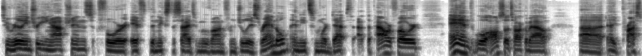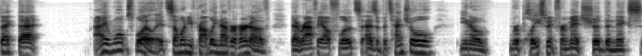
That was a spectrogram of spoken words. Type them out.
two really intriguing options for if the Knicks decide to move on from Julius Randle and need some more depth at the power forward. And we'll also talk about uh, a prospect that I won't spoil. It's someone you've probably never heard of that Rafael floats as a potential, you know, replacement for Mitch should the Knicks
